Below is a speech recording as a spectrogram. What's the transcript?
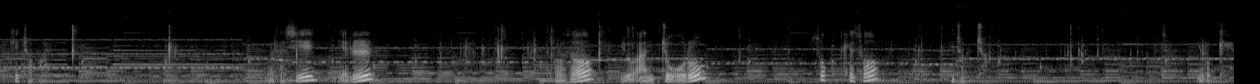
이렇게 접어요. 다시 얘를 들어서 요 안쪽으로 쏙 해서 이렇게 접죠. 자, 이렇게요.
